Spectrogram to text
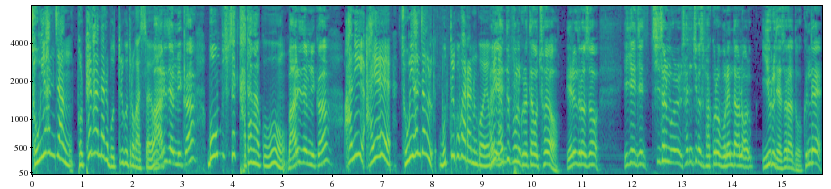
종이 한 장, 볼펜 하나를 못 들고 들어갔어요. 말이 됩니까? 몸 수색 다 당하고. 말이 됩니까? 아니, 아예 종이 한 장을 못 들고 가라는 거예요. 아니, 왜냐 핸드폰은 그렇다고 쳐요. 예를 들어서 이게 이제 시설물 사진 찍어서 밖으로 보낸다는 얼- 이유를 대서라도. 근데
